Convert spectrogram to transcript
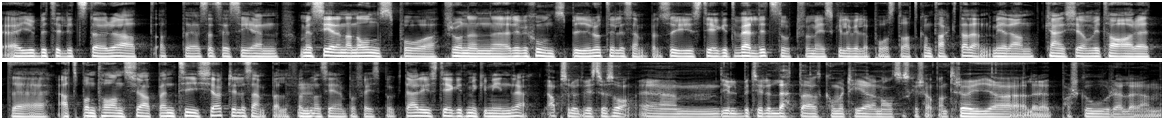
är ju betydligt större att, att eh, så att säga se en... Om jag ser en annons på, från en eh, revisionsbyrå till exempel så är ju steget väldigt stort för mig skulle jag vilja påstå att kontakta den. Medan kanske om vi tar ett... Eh, att spontant köpa en t-shirt till exempel för att Mm. man ser den på Facebook. Där är ju steget mycket mindre. Absolut, visst är det så. Ehm, Det är betydligt lättare att konvertera någon som ska köpa en tröja eller ett par skor eller en,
